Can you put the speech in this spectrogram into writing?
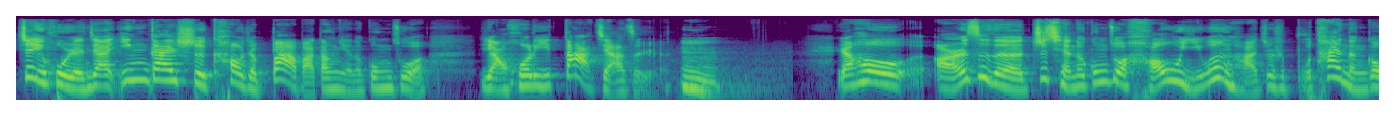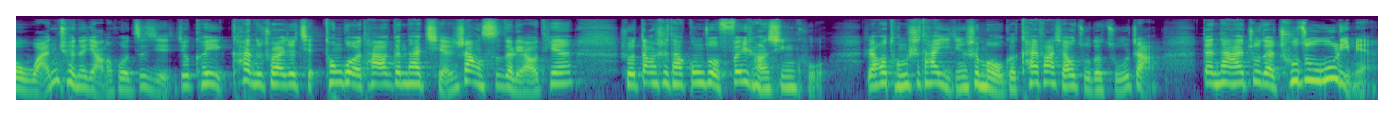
这户人家应该是靠着爸爸当年的工作养活了一大家子人，嗯。然后儿子的之前的工作毫无疑问哈，就是不太能够完全的养得活自己，就可以看得出来，就前通过他跟他前上司的聊天，说当时他工作非常辛苦，然后同时他已经是某个开发小组的组长，但他还住在出租屋里面，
